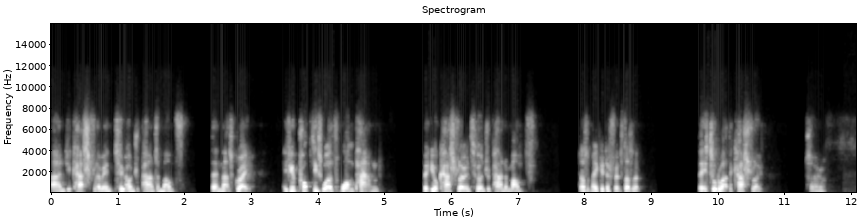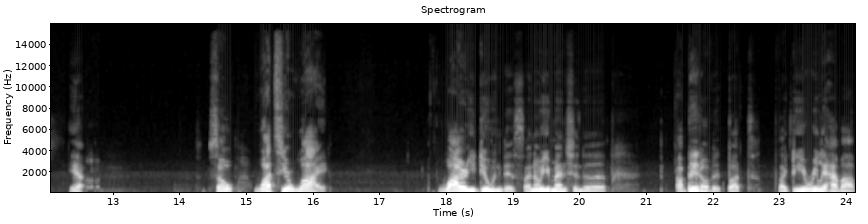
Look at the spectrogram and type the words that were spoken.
and your cash flow in two hundred pounds a month then that's great if your property's worth one pound, but your cash flow in two hundred pound a month, doesn't make a difference, does it? It's all about the cash flow. So, yeah. So, what's your why? Why are you doing this? I know you mentioned uh, a bit of it, but like, do you really have a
